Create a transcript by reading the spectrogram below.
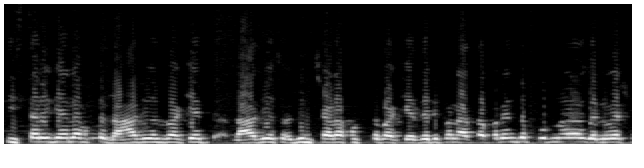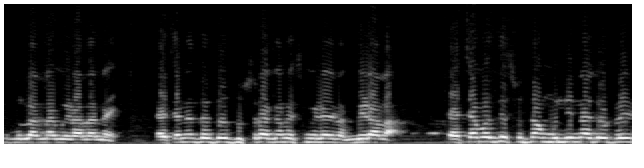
तीस तारीख यायला फक्त दहा दिवस बाकी आहेत. दहा दिवस अजून शाळा फक्त बाकी आहे. तरी पण आतापर्यंत पूर्ण गणवेश मुलांना मिळाला नाही. त्याच्यानंतर जो दुसरा गणवेश मिळाला मिळाला त्याच्यामध्ये सुद्धा मुलींना जो ड्रेस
